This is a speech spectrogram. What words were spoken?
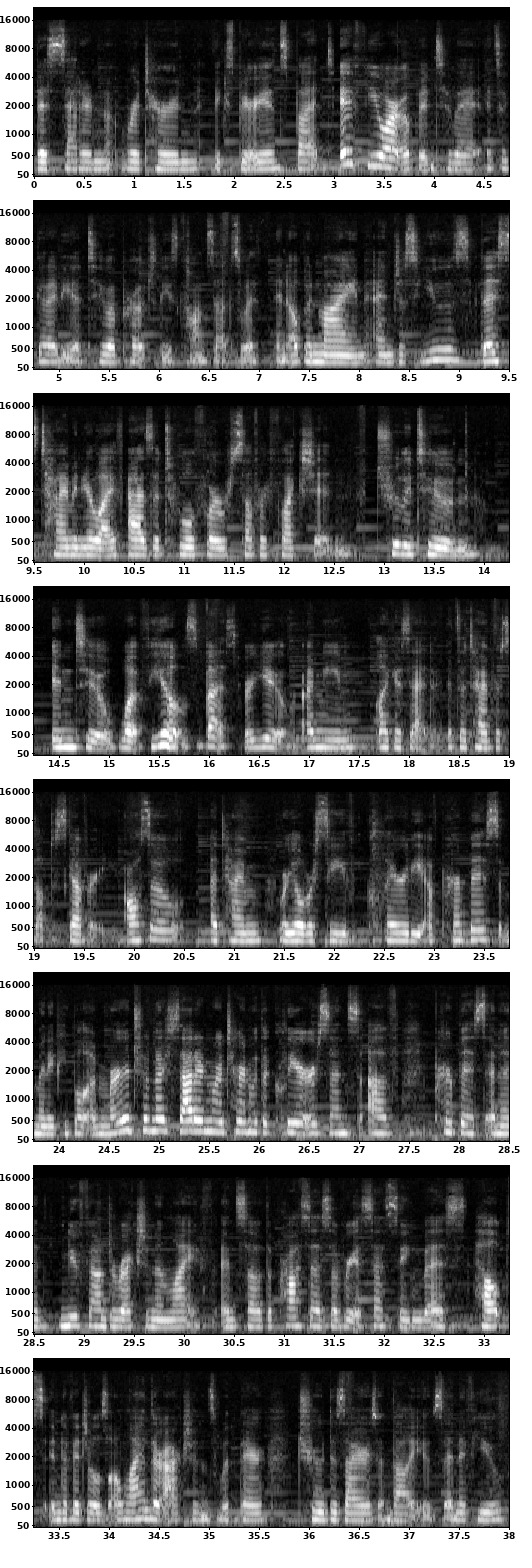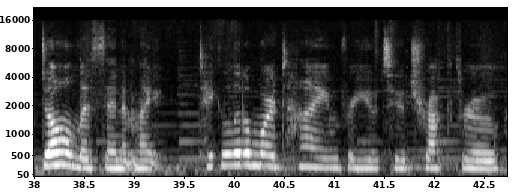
this Saturn return experience, but if you are open to it, it's a good idea to approach these concepts with an open mind and just use this time in your life as a tool for self reflection. Truly tune into what feels best for you. I mean, like I said, it's a time for self discovery. Also, a time where you'll receive clarity of purpose. Many people emerge from their Saturn return with a clearer sense of purpose and a newfound direction in life. And so, the process of reassessing this helps individuals align their actions with their true desires and values. And if you don't listen, it might take a little more time for you to truck through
